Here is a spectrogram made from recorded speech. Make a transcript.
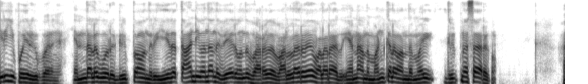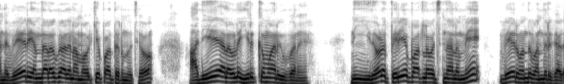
இறுகி போயிருக்கு பாருங்கள் எந்த அளவுக்கு ஒரு கிரிப்பாக வந்துருக்கு. இதை தாண்டி வந்து அந்த வேர் வந்து வரவே வளரவே வளராது. ஏன்னா அந்த மண்கலை வந்த மாதிரி கிரிப்னஸாக இருக்கும். அந்த வேர் எந்த அளவுக்கு அதை நம்ம வைக்க பார்த்து இருந்துச்சோ அதே அளவில் இறுக்கமாக இருக்குது பாருங்கள் நீங்கள் இதோட பெரிய பாட்டில் வச்சிருந்தாலுமே வேர் வந்து வந்திருக்காது.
